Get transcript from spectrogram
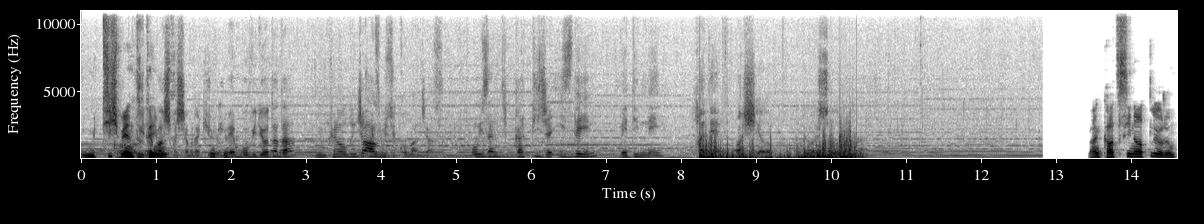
Müthiş bir korkuyla entertainment. baş başa bırakıyorum. çünkü. Ve bu videoda da mümkün olduğunca az müzik kullanacağız. O yüzden dikkatlice izleyin ve dinleyin. Hadi başlayalım. Hadi başlayalım. Ben cutscene atlıyorum.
